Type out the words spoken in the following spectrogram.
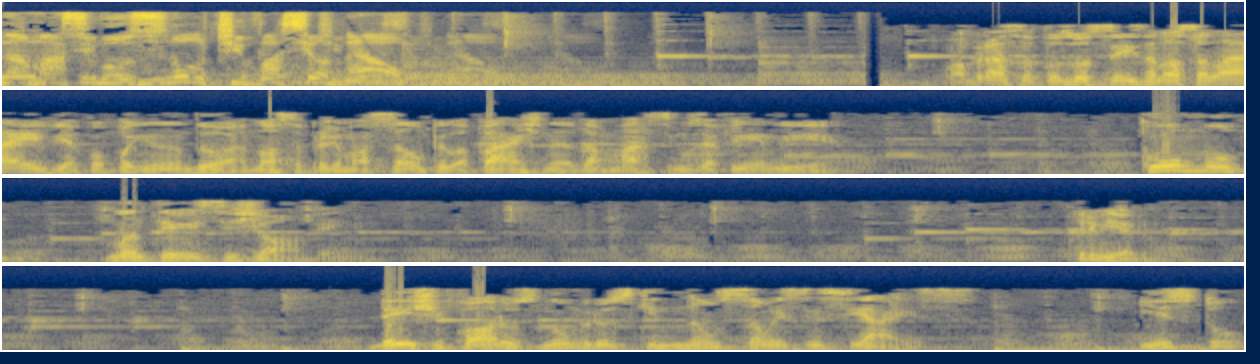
Na Máximos Motivacional. Um abraço a todos vocês na nossa live, acompanhando a nossa programação pela página da Máximos FM. Como manter-se jovem? Primeiro, deixe fora os números que não são essenciais. Isto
